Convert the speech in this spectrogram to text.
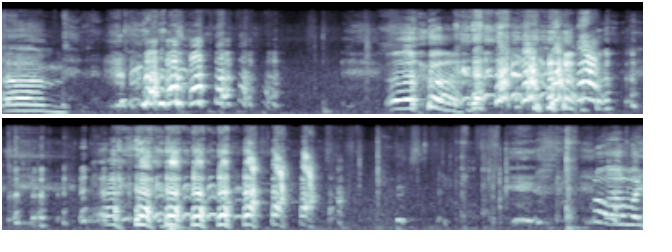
um. oh my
